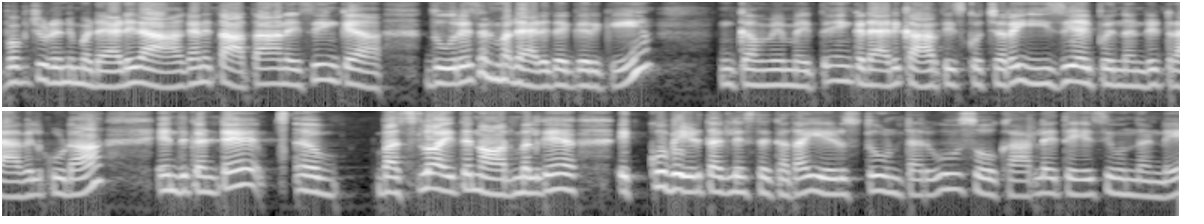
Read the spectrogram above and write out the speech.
బాబు చూడండి మా డాడీ రాగానే తాత అనేసి ఇంకా దూరేశాడు మా డాడీ దగ్గరికి. ఇంకా మేమైతే ఇంకా డాడీ కార్ తీసుకొచ్చారో. ఈజీ అయిపోయిందండి ట్రావెల్ కూడా. ఎందుకంటే బస్సులో అయితే నార్మల్గా ఎక్కువ వేడి తగిలేస్తుంది కదా ఏడుస్తూ ఉంటారు. సో కార్లో అయితే ఏసీ ఉందండి.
